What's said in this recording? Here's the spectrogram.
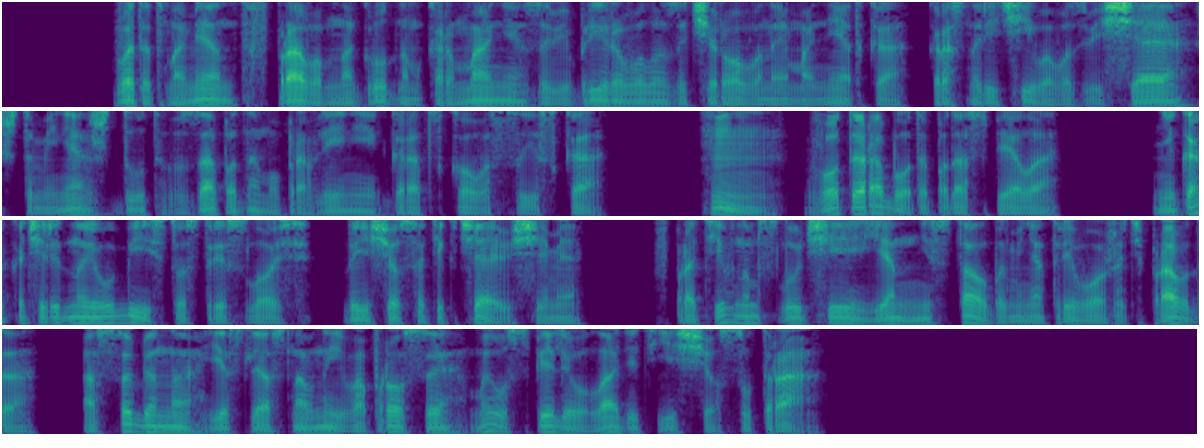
В этот момент в правом нагрудном кармане завибрировала зачарованная монетка, красноречиво возвещая, что меня ждут в западном управлении городского сыска. Хм, вот и работа подоспела. Не как очередное убийство стряслось, да еще с отягчающими. В противном случае Йен не стал бы меня тревожить, правда? Особенно, если основные вопросы мы успели уладить еще с утра.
